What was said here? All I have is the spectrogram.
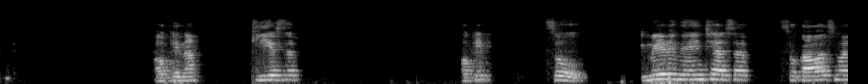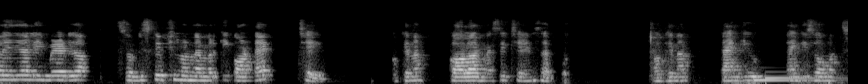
అంటే. ఓకేనా? Clear sir okay? So immediate మీరు ఏం చేయాలి సార్ సో కావాల్సిన వాళ్ళు ఏం చేయాలి ఇమీడియట్గా? సో డిస్క్రిప్షన్ ఉన్న నెంబర్కి కాంటాక్ట్ చేయండి. ఓకేనా? కాల్ ఆర్ మెసేజ్ చేయండి సరిపోతుంది ఓకేనా? Thank you thank you so much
